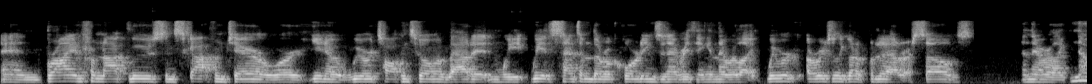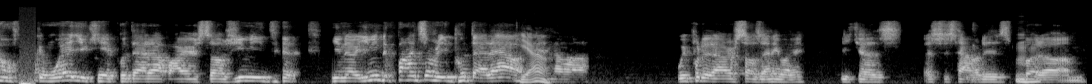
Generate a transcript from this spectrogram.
and Brian from Knocked Loose and Scott from Terror were, you know, we were talking to them about it, and we we had sent them the recordings and everything, and they were like, we were originally going to put it out ourselves, and they were like, no fucking way, you can't put that out by yourselves. You need to, you know, you need to find somebody to put that out. Yeah. And, uh, we put it out ourselves anyway because that's just how it is. But um,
